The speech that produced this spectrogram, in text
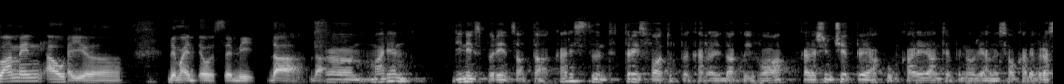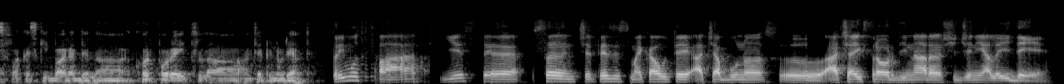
oameni au uh, de mai deosebit. Da, da. Uh, Marian, din experiența ta, care sunt trei sfaturi pe care le-ai dat cuiva care își începe acum cariera antreprenorială sau care vrea să facă schimbarea de la corporate la antreprenoriat? Primul sfat este să înceteze să mai caute acea bună, uh, acea extraordinară și genială idee.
